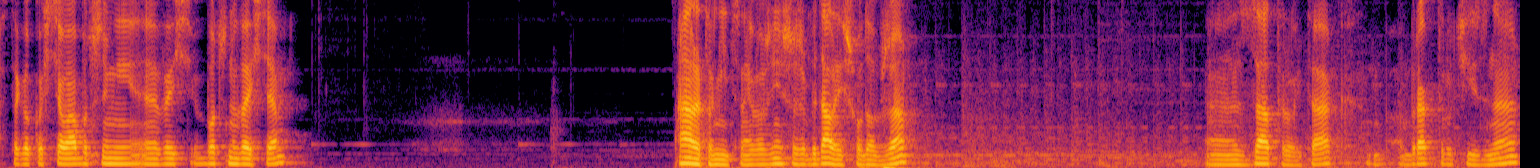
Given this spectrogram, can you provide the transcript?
z tego kościoła bocznymi, e, wejś, bocznym wejściem. Ale to nic, najważniejsze, żeby dalej szło dobrze. E, Zatrój, tak? Brak trucizny.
